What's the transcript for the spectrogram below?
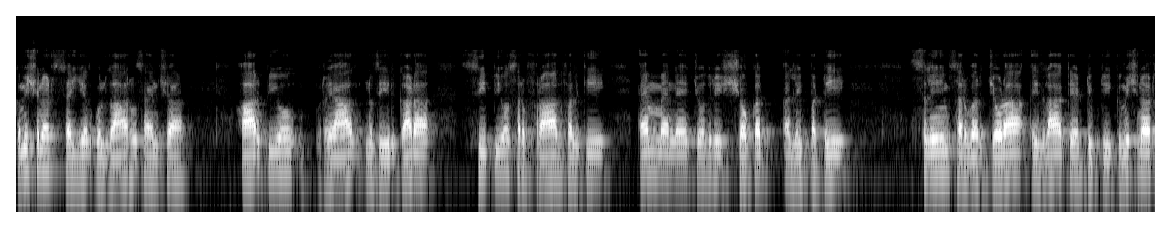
commissioner Syed Gulzar Hussain Shah RPO Riaz Nazir Gara, CPO Sarfraz Falki MNA Chaudhry Shaukat Ali Patti, Saleem Sarwar जोड़ा अजला के डिप्टी कमिश्नर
